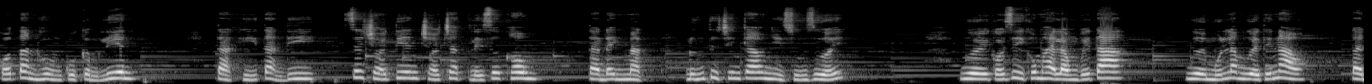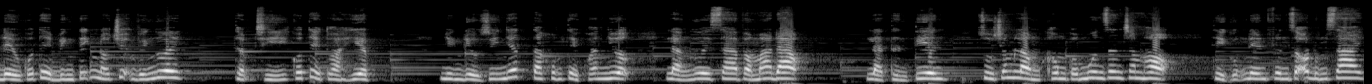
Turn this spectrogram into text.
có tàn hồn của cẩm liên. Tả khí tản đi, dây chói tiên chói chặt lấy sơ không, ta đanh mặt, đứng từ trên cao nhìn xuống dưới. Người có gì không hài lòng với ta? Người muốn làm người thế nào? Ta đều có thể bình tĩnh nói chuyện với ngươi, thậm chí có thể thỏa hiệp. Nhưng điều duy nhất ta không thể khoan nhượng là ngươi xa vào ma đạo. Là thần tiên, dù trong lòng không có muôn dân chăm họ, thì cũng nên phân rõ đúng sai.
